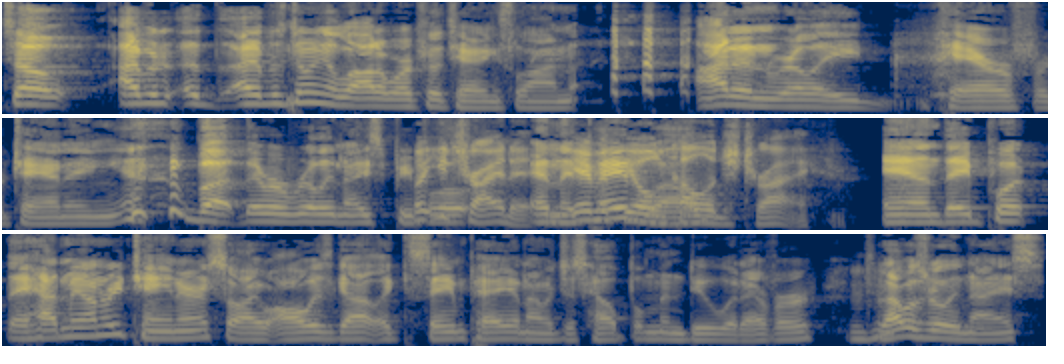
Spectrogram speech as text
so I would I was doing a lot of work for the tanning salon. I didn't really care for tanning, but they were really nice people. but you tried it. and you they gave paid it the old well college try. and they put they had me on retainer so i always got like the same pay and i would just help them and do whatever so that was really nice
